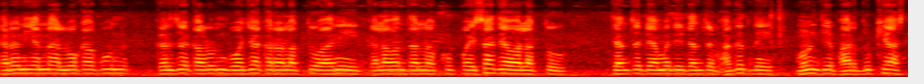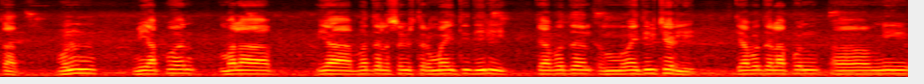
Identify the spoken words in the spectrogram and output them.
कारण यांना लोकांकडून कर्ज काढून बोजा करावा लागतो आणि कलावंतांना खूप पैसा द्यावा लागतो. त्यांचं त्यामध्ये त्यांचं भागत नाही म्हणून ते फार दुःखी असतात. म्हणून मी आपण मला याबद्दल सविस्तर माहिती दिली त्याबद्दल माहिती विचारली. त्याबद्दल आपण मी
